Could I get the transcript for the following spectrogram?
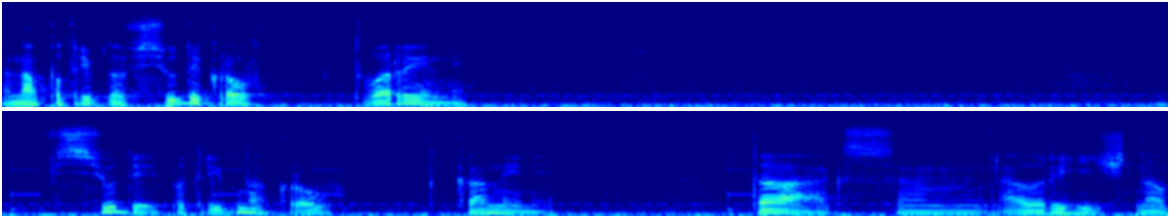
Нам потрібно всюди кров тварини. Всюди потрібна кров тканини. Так, ем, алергічна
